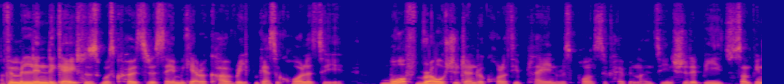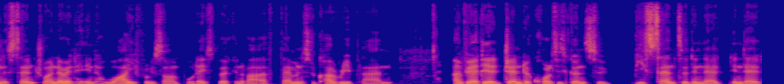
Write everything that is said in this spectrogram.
I think Melinda Gates was was quoted as saying, "We get recovery we get equality." What role should gender equality play in response to COVID 19? Should it be something essential? I know in, in Hawaii, for example, they've spoken about a feminist recovery plan and the idea that gender equality is going to be centered in their in their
